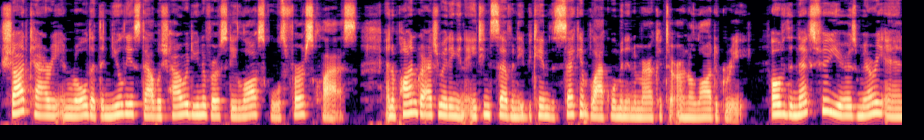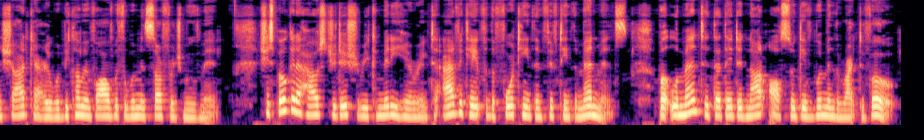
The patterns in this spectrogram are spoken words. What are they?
Shadd Cary enrolled at the newly established Howard University Law School's first class, and upon graduating in 1870 became the second black woman in America to earn a law degree. Over the next few years, Mary Ann Shadd Cary would become involved with the women's suffrage movement. She spoke at a House Judiciary Committee hearing to advocate for the 14th and 15th Amendments, but lamented that they did not also give women the right to vote.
